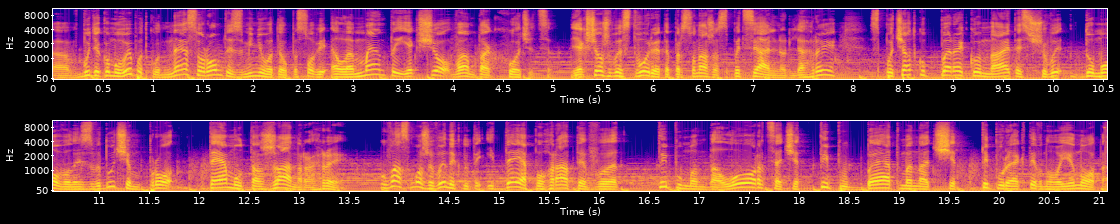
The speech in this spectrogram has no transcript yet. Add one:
Е, В будь-якому випадку не соромтесь змінювати описові елементи, якщо вам так хочеться. Якщо ж ви створюєте персонажа спеціально для гри, спочатку переконайтесь, що ви домовились з ведучим про тему та жанр гри. У вас може виникнути ідея пограти в типу Мандалорця, чи типу Бетмена, чи типу реактивного єнота.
